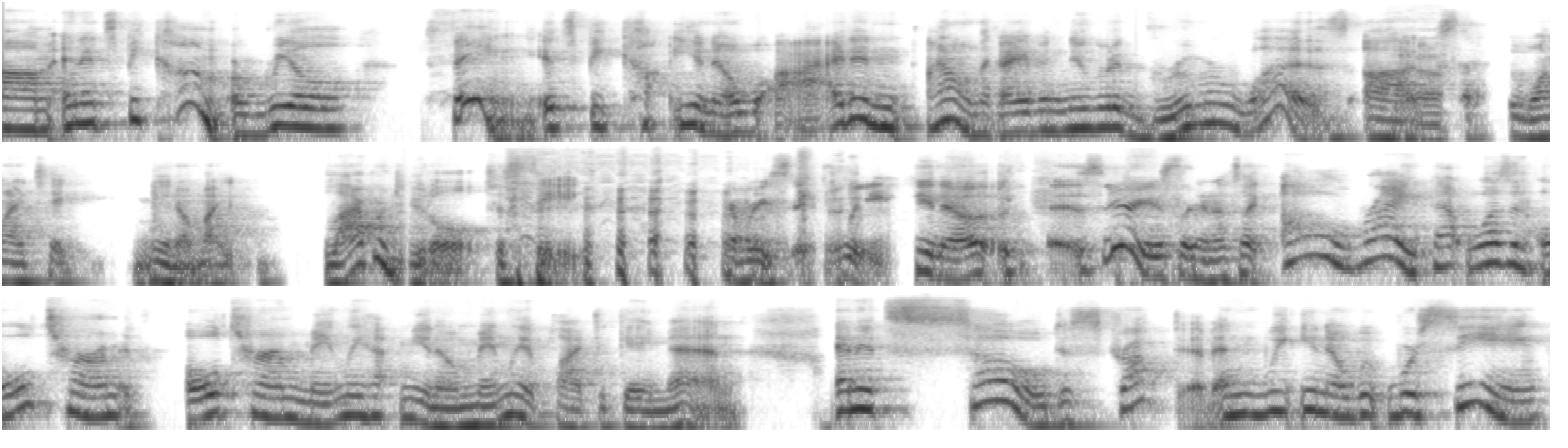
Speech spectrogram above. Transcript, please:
Um, and it's become a real thing. It's become, you know, I didn't, I don't think I even knew what a groomer was, uh, yeah. except the one I take, you know, my labradoodle to see every six weeks, you know, seriously. And it's like, oh, right, that was an old term. It's old term mainly, you know, mainly applied to gay men. And it's so destructive. And we, you know, we're seeing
